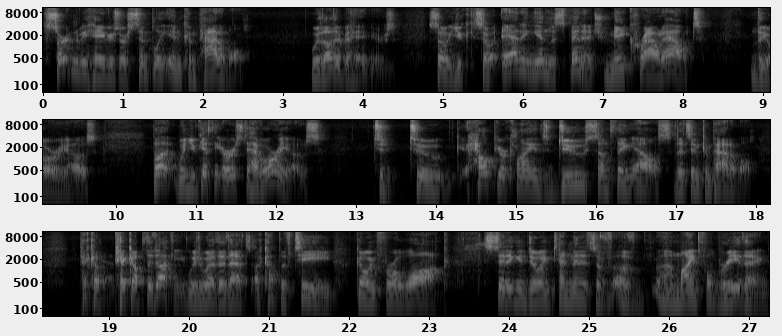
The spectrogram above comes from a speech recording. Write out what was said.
certain behaviors are simply incompatible with other behaviors. So you so adding in the spinach may crowd out the Oreos. But when you get the urge to have Oreos, to to help your clients do something else that's incompatible, pick up yeah. pick up the ducky, whether that's a cup of tea, going for a walk, sitting and doing 10 minutes of, of uh, mindful breathing,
